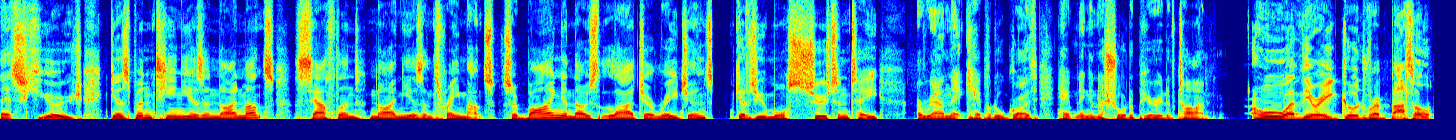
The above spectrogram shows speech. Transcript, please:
That's huge. Gisborne, 10 years and nine months. Southland, nine years and three months. So buying in those larger regions gives you more certainty around that capital growth happening in a shorter period of time. Oh, a very good rebuttal.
